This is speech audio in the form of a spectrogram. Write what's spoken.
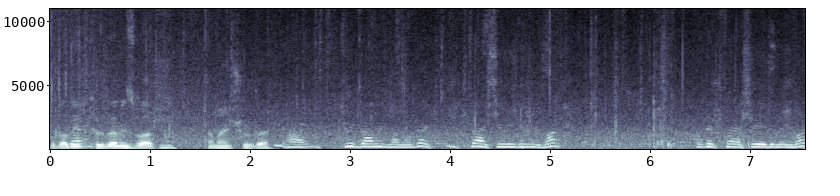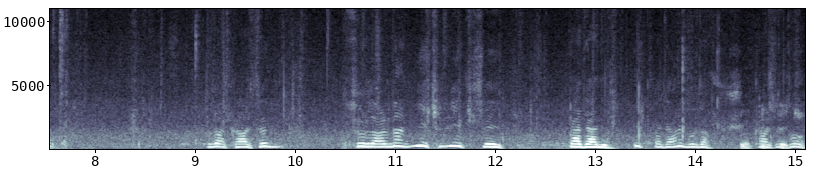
Burada bir türbemiz var. Hemen şurada. Ha, türbemiz var orada. İki, tane şehidimiz var. Orada iki tane şehidimiz var. Bu da Kars'ın surlarından ilk ilk şey bedeni. İlk bedeni burada. Şu Kars'ın bu.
